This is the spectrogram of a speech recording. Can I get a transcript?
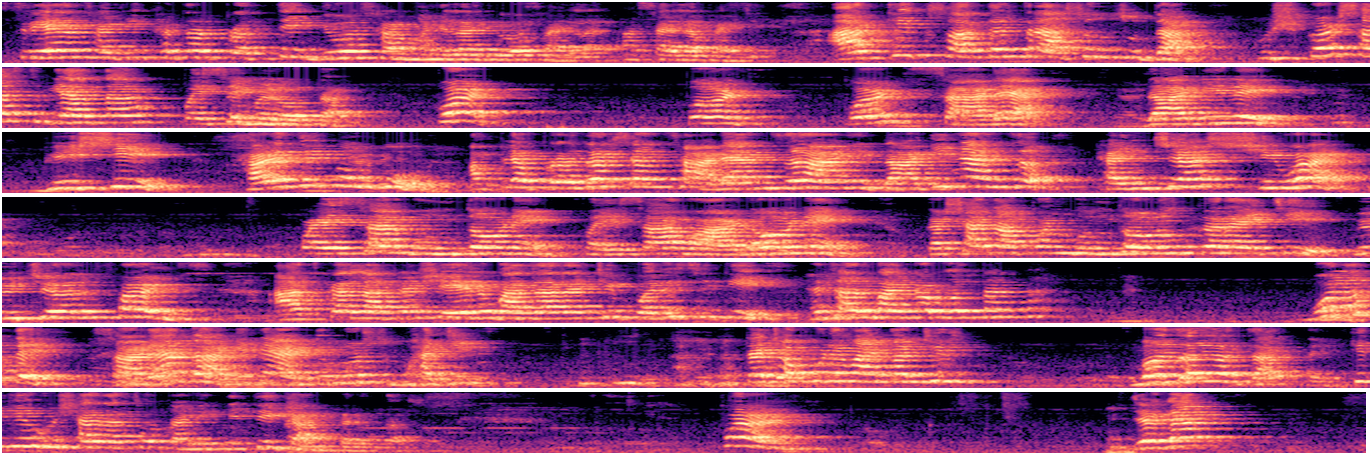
स्त्रियांसाठी खरं तर प्रत्येक दिवस हा महिला दिवस आयला- असायला पाहिजे. आर्थिक स्वातंत्र्य असून सुद्धा पुष्कळशा स्त्रिया आता पैसे मिळवतात. पण पण पण साड्या दागिने भिशी हळदी कुंकू आपल्या प्रदर्शन साड्यांचं आणि दागिन्यांचं ह्यांच्याशिवाय पैसा गुंतवणे पैसा वाढवणे. कशात आपण गुंतवणूक करायची? Mutual funds. आजकाल आपल्या शेअर बाजाराची परिस्थिती ह्याच्यावर बायका बोलतात का? बोलत नाही. साड्या दागिने ऍटिमोस्ट भाजी. त्याच्या पुढे बायकांची मजलच जात नाही. किती हुशार असोत आणि किती काम करत असोत. पण जगात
